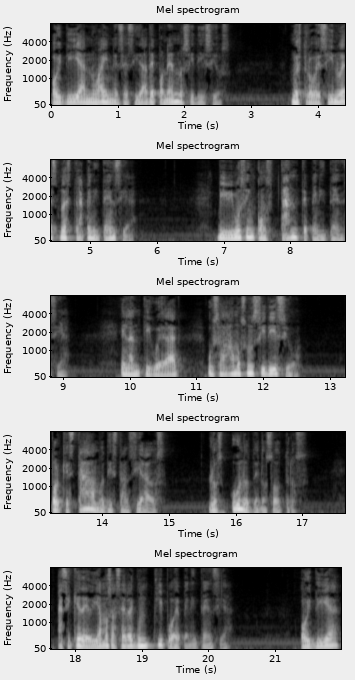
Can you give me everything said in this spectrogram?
Hoy día no hay necesidad de ponernos cilicios. Nuestro vecino es nuestra penitencia. Vivimos en constante penitencia. En la antigüedad usábamos un cilicio porque estábamos distanciados los unos de los otros. Así que debíamos hacer algún tipo de penitencia. Hoy día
